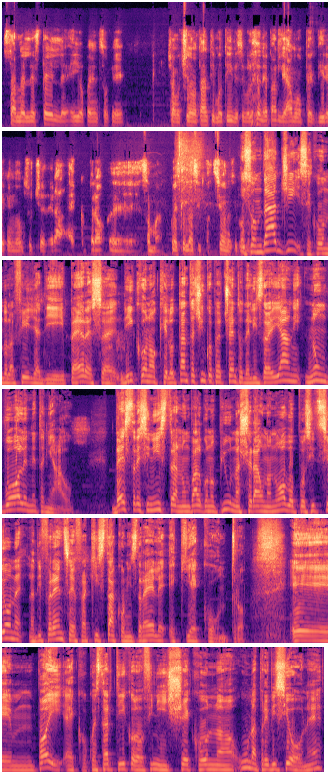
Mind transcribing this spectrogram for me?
sta nelle stelle e io penso che diciamo, ci sono tanti motivi, se volete ne parliamo, per dire che non succederà, ecco, però eh, insomma questa è la situazione. I me. sondaggi, secondo la figlia di Perez, dicono che l'85% degli israeliani non vuole Netanyahu. Destra e sinistra non valgono più, nascerà una nuova opposizione, la differenza è fra chi sta con Israele e chi è contro. E ehm, poi ecco, questo articolo finisce con una previsione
